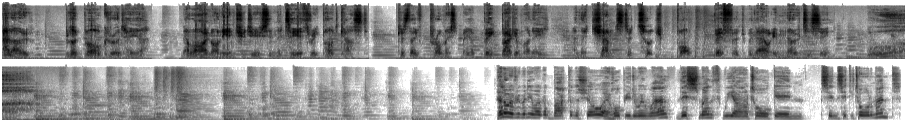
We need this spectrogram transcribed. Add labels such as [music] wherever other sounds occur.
Hello, Blood Bowl Grud here. Now I'm only introducing the Tier 3 podcast because they've promised me a big bag of money and the chance to touch Bob Bifford without him noticing. Ooh. Hello, everybody. Welcome back to the show. I hope you're doing well. This month we are talking Sin City Tournament.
